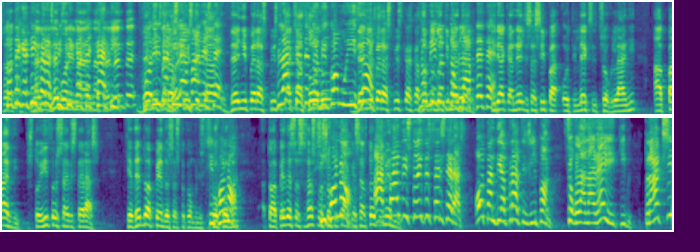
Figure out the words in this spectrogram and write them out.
Τότε γιατί Δηλαδή, δεν μπορεί να- υπερασπιστήκατε να κάτι τρελαίνετε. χωρίς να υπερασπίστηκα- αντιλαμβάνεστε. Δεν υπερασπίστηκα Βλάψατε το καθόλου. δικό μου ήθος. Δεν υπερασπίστηκα καθόλου Νομίζω το ότι το ντοκιμαντέρ. βλάπτετε. Κυρία Κανέλη, σας είπα ότι η λέξη τσογλάνη απάδει στο ήθος της αριστεράς. Και δεν το απέδωσα στο Κομμουνιστικό Συμφωνώ. Κόμμα. Το απέδωσα σε εσάς προσωπικά Συμφωνώ. και σε αυτό επιμένω. Απάδει στο ήθος της αριστεράς. Όταν διαπράττεις λοιπόν σογλαναρέικη πράξη,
